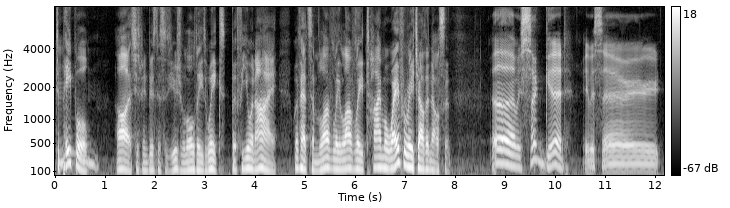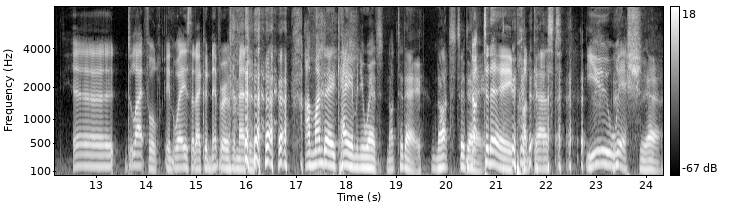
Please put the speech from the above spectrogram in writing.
to people, mm. oh, it's just been business as usual all these weeks. But for you and I, we've had some lovely, lovely time away from each other, Nelson. Oh, it was so good. It was so uh, delightful in ways that I could never have imagined. On Monday came and you went, not today, not today. Not today, podcast. You wish, Yeah.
